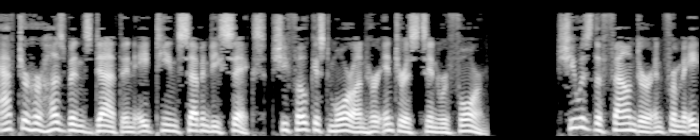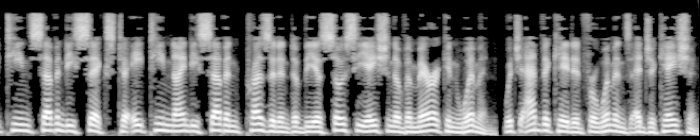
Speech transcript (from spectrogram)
After her husband's death in 1876, she focused more on her interests in reform. She was the founder and from 1876 to 1897 president of the Association of American Women, which advocated for women's education.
